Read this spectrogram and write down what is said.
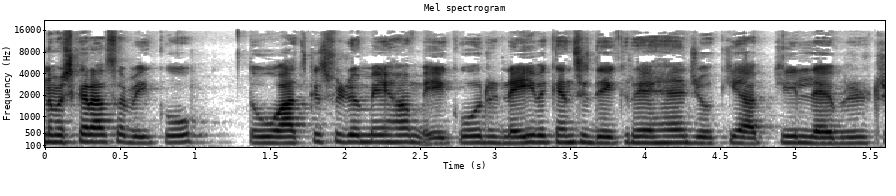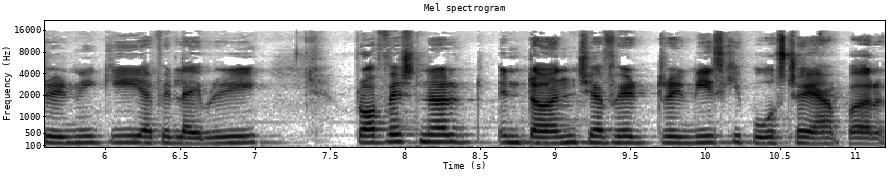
नमस्कार आप सभी को। तो आज के इस वीडियो में हम एक और नई वैकेंसी देख रहे हैं, जो कि आपकी लाइब्रेरी ट्रेनी की या फिर लाइब्रेरी प्रोफेशनल इंटर्न्स या फिर ट्रेनीज़ की पोस्ट है यहाँ पर।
